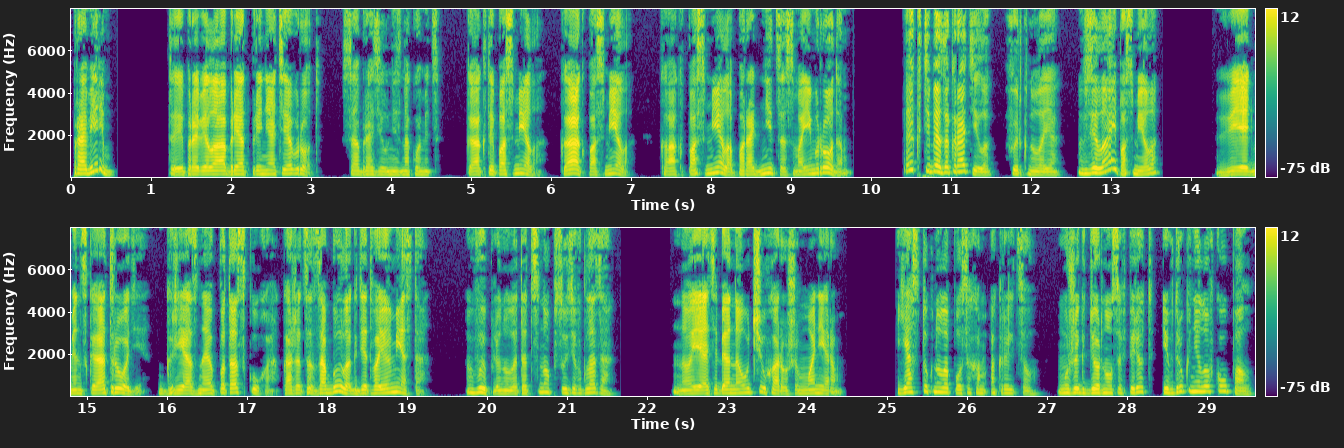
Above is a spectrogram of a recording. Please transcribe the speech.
Проверим?» «Ты провела обряд принятия в рот», — сообразил незнакомец. «Как ты посмела? Как посмела? Как посмела породниться с моим родом? Эк, тебя закоротило, фыркнула я. Взяла и посмела. Ведьминское отродье, грязная потаскуха, кажется, забыла, где твое место. Выплюнул этот сноб, сузив глаза. Но я тебя научу хорошим манерам. Я стукнула посохом о крыльцо. Мужик дернулся вперед и вдруг неловко упал.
